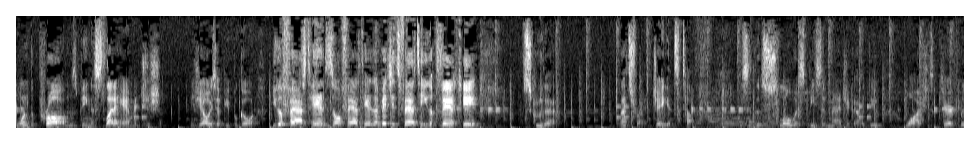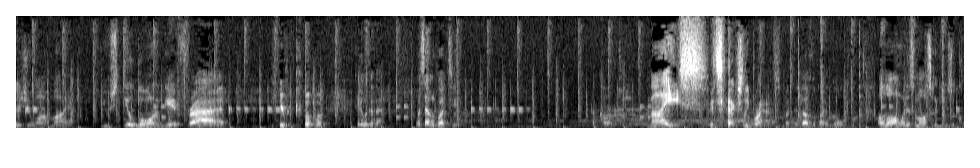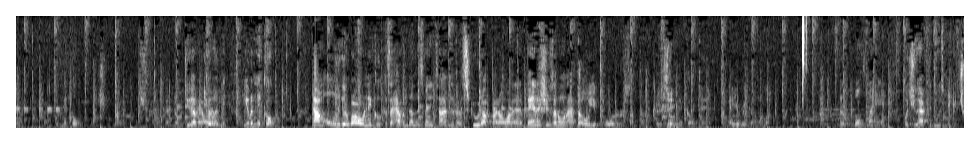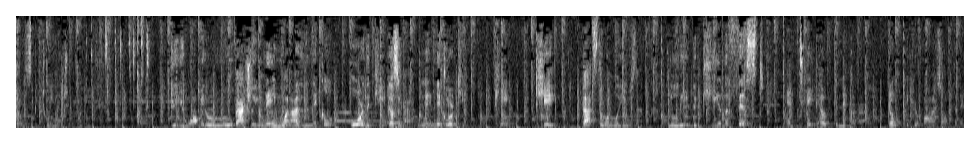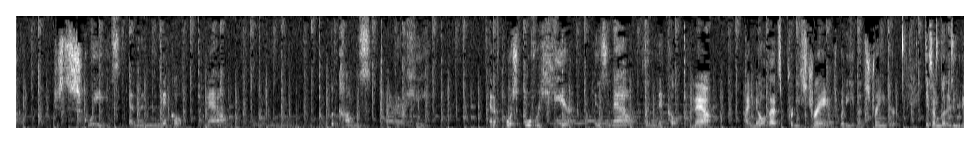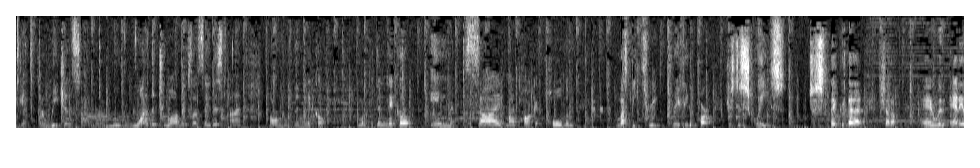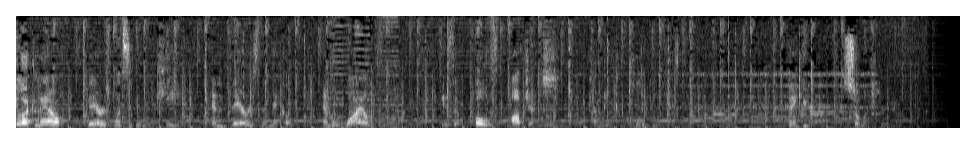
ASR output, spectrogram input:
one of the problems being a sleight of hand magician is you always have people going, "You got fast hands. It's all fast hands. I bet you it's fast hands. You got fast hands." Screw that. That's right. Jay gets tough. This is the slowest piece of magic I do. Watch as carefully as you want, Maya. You still going to get fried. Here we go. Look. Take a look at that. What's that look like to you? A gold key. Nice. It's actually brass, but it does look like a gold key. Along with this, I'm also going to use a coin. A nickel. Which I should have that note. Do you have, do you have, a, do you have a nickel? Now I'm only going to borrow a nickel because I haven't done this many times, and if I screw it up, I don't want to. It vanishes. I don't want to have to owe you a quarter or something. Okay, so a nickel. Okay. Here we go. Look. Look, Both my hand. What you have to do is make a choice between the two. Do you want me to remove? Actually, name one. Either the nickel or the key. Doesn't matter. N- nickel or key Key. key. That's the one we'll use then. I'm gonna leave the key in the fist and take out the nickel. Don't take your eyes off the nickel. Just squeeze, and the nickel now becomes the key. And of course, over here is now the nickel. Now, I know that's pretty strange, but even stranger is I'm gonna do it again. I'm gonna reach inside, I'm gonna remove one of the two objects. Let's say this time I'll remove the nickel. I'm gonna put the nickel inside my pocket. Hold them, must be three three feet apart. Just to squeeze, just like that. Shut up. And with any luck now, there is once again the key, and there is the nickel. And the wild thing is that both objects can be completely hidden. Thank you so much for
